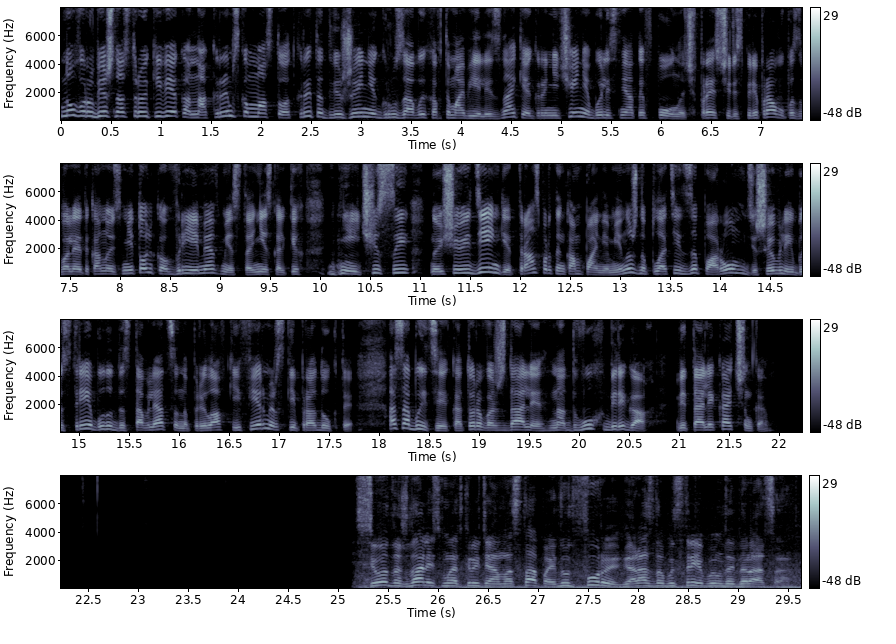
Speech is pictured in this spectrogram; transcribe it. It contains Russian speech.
Новый рубеж настройки века. На Крымском мосту открыто движение грузовых автомобилей. Знаки ограничения были сняты в полночь. Пресс через переправу позволяет экономить не только время, вместо нескольких дней часы, но еще и деньги. Транспортным компаниям не нужно платить за паром. Дешевле и быстрее будут доставляться на прилавки фермерские продукты. О событии, которого ждали на двух берегах. Виталий Катченко. Все, дождались мы открытия моста, пойдут фуры, гораздо быстрее будем добираться.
